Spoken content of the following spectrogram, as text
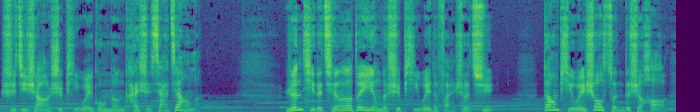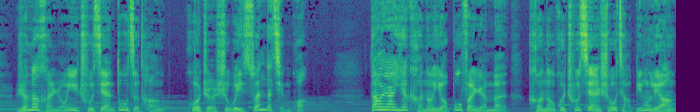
实际上是脾胃功能开始下降了。人体的前额对应的是脾胃的反射区，当脾胃受损的时候，人们很容易出现肚子疼或者是胃酸的情况。当然，也可能有部分人们可能会出现手脚冰凉、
